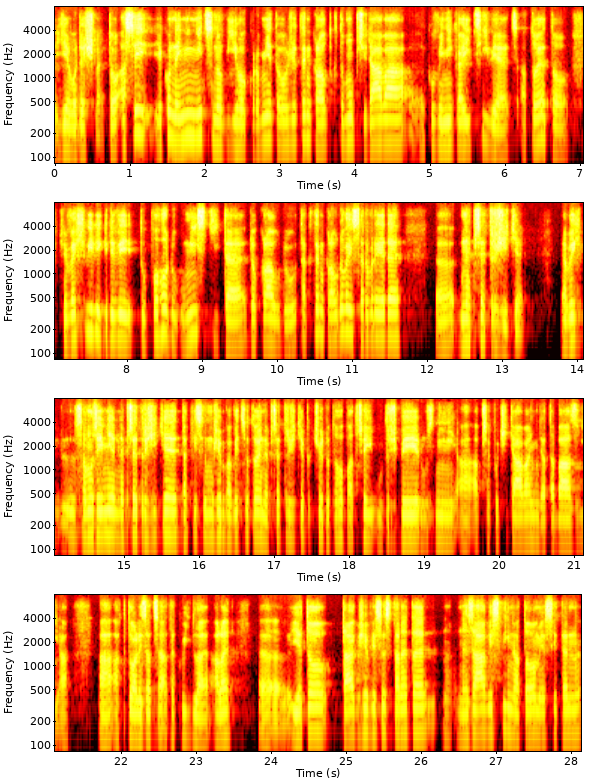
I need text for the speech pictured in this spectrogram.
je odešle. To asi jako není nic nového, kromě toho, že ten cloud k tomu přidává jako vynikající věc a to je to, že ve chvíli, kdy vy tu pohodu umístíte do cloudu, tak ten cloudový server jede eh, nepřetržitě. Já bych eh, samozřejmě nepřetržitě, taky se můžeme bavit, co to je nepřetržitě, protože do toho patří údržby různý a, a přepočítávání databází a, a aktualizace a takovýhle. Ale uh, je to tak, že vy se stanete nezávislí na tom, jestli, ten, uh,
